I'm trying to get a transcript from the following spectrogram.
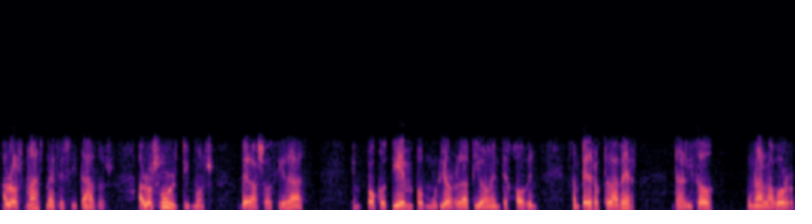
a los más necesitados, a los últimos de la sociedad. En poco tiempo, murió relativamente joven, San Pedro Claver realizó una labor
